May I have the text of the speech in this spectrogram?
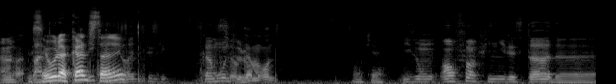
Ouais. C'est où la Cannes cette année aura du public. Cameroun, toujours. Cameroun. Ok. Ils ont enfin fini les stades. euh,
